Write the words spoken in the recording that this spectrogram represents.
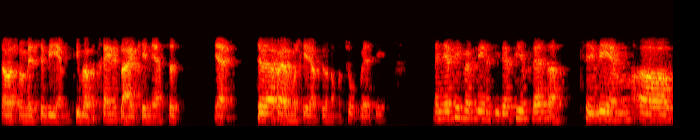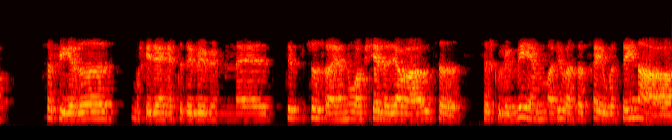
der også var med til VM, de var på træningslejr i Kenya, så ja, det var derfor, jeg måske er blevet nummer to, vil jeg sige. Men jeg fik i hvert fald en af de der fire pladser til VM, og så fik jeg ved, måske dagen efter det løb, men øh, det betød så, at jeg nu officielt, at jeg var udtaget til at skulle løbe VM, og det var så tre uger senere, og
